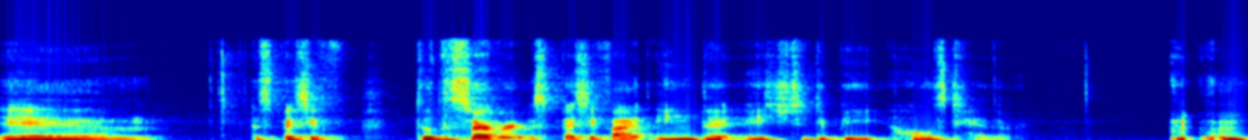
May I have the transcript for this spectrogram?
um, specific to the server specified in the HTTP host header.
